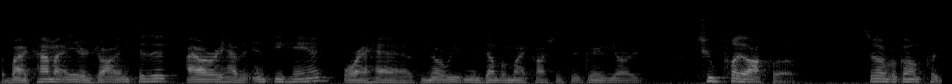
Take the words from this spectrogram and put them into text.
But by the time I either draw into this, I already have an empty hand, or I have no reason to dump a Mayakashi into the graveyard to play off of. So we're gonna put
